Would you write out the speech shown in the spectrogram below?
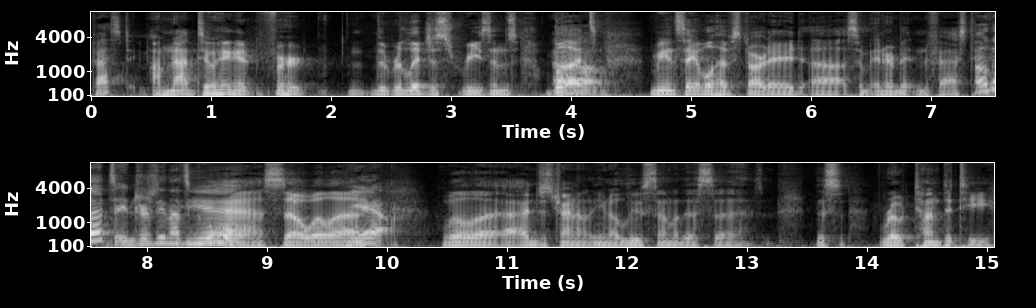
Fasting. I'm not doing it for the religious reasons, but Oh. me and Sable have started uh, some intermittent fasting. Oh, that's interesting. That's cool. yeah. So we'll. Uh, Yeah. We'll. Uh, I'm just trying to, you know, lose some of this, uh, this rotundity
